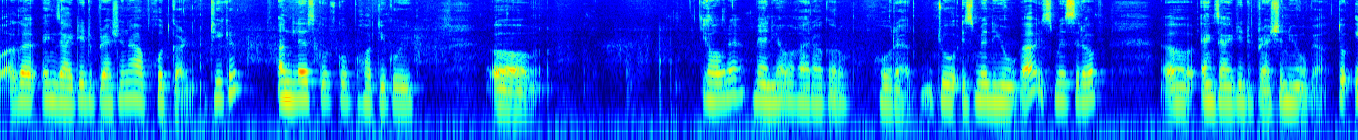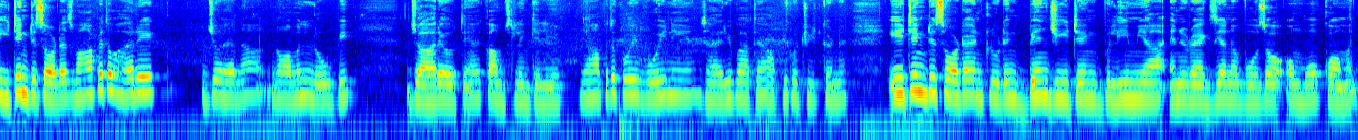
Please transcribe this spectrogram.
अगर एंगजाइटी डिप्रेशन है आप खुद कर लें ठीक है अनलेस को उसको बहुत ही कोई क्या हो रहा है मैनिया वगैरह करो, हो रहा है। जो इसमें नहीं होगा, इसमें सिर्फ़ एंगजाइटी डिप्रेशन ही होगा। तो ईटिंग डिसऑर्डर्स वहाँ पे तो हर एक जो है ना नॉर्मल लोग भी जा रहे होते हैं काउंसलिंग के लिए। यहाँ पे तो कोई वो ही नहीं है। ज़ाहरी बात है, आप ही को ट्रीट करना है। Eating disorder including binge eating bulimia anorexia nervosa और more common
